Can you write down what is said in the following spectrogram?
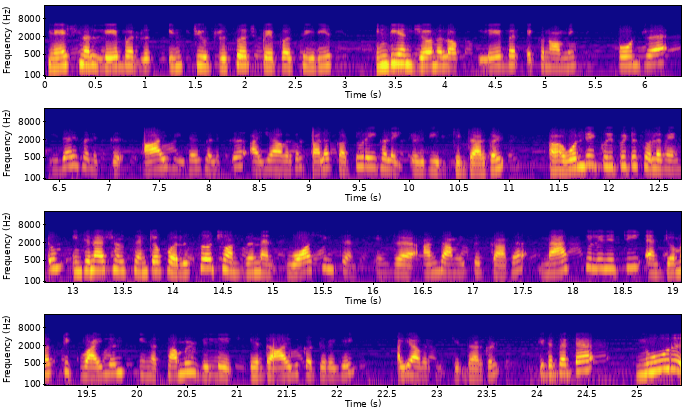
National Labour Institute research paper series Indian Journal of Labour Economics போன்ற இதழ்களுக்கு ஆய்வு இதழ்களுக்கு ஐயா அவர்கள் பல கட்டுரைகளை எழுதியிருக்கின்றார்கள். ஒன்றை குறிப்பிட்டு சொல்ல வேண்டும். International Center for Research on Women Washington என்ற அந்த அமைப்பிற்காக masculinity and domestic violence in a Tamil village என்ற ஆய்வு கட்டுரையை ஐயா அவர்கள் இருக்கின்றார்கள். கிட்டத்தட்ட நூறு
